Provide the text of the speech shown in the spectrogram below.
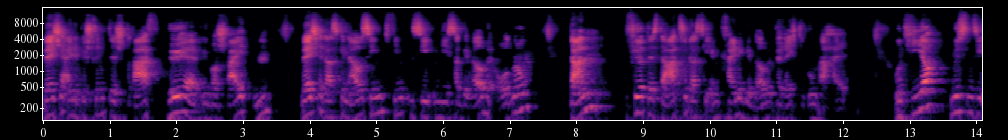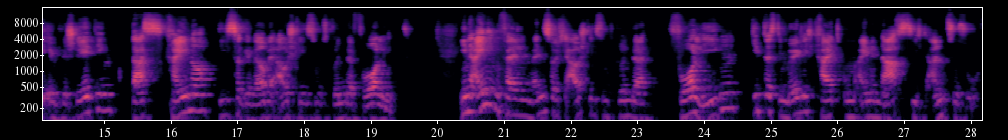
welche eine bestimmte Strafhöhe überschreiten, welche das genau sind, finden Sie in dieser Gewerbeordnung. Dann führt es dazu, dass Sie eben keine Gewerbeberechtigung erhalten. Und hier müssen Sie eben bestätigen, dass keiner dieser Gewerbeausschließungsgründe vorliegt. In einigen Fällen, wenn solche Ausschließungsgründe vorliegen, gibt es die Möglichkeit, um eine Nachsicht anzusuchen.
